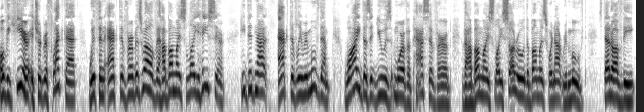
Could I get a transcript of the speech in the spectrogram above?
Over here, it should reflect that with an active verb as well. V'habamais lo he did not actively remove them. Why does it use more of a passive verb? The the bamas were not removed. Instead of the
